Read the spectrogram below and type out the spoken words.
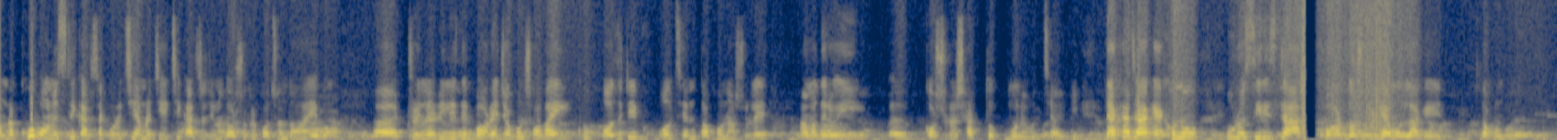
আমরা খুব অনেস্টলি কাজটা করেছি, আমরা চেয়েছি কাজটা যেন দর্শকের পছন্দ হয় এবং ট্রেলার রিলিজের পরে যখন সবাই খুব পজিটিভ বলছেন, তখন আসলে আমাদের ওই কষ্টটা সার্থক মনে হচ্ছে আর কি। দেখা যাক, এখনও পুরো সিরিজটা আসার পর দর্শকের কেমন লাগে, তখন যাবে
